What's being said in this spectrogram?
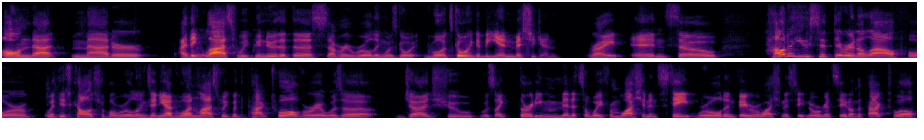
on that matter. I think last week we knew that the summary ruling was going. Well, it's going to be in Michigan right? And so, how do you sit there and allow for with these college football rulings? And you had one last week with the Pac-12 where it was a judge who was like 30 minutes away from Washington State ruled in favor of Washington State and Oregon State on the Pac-12.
